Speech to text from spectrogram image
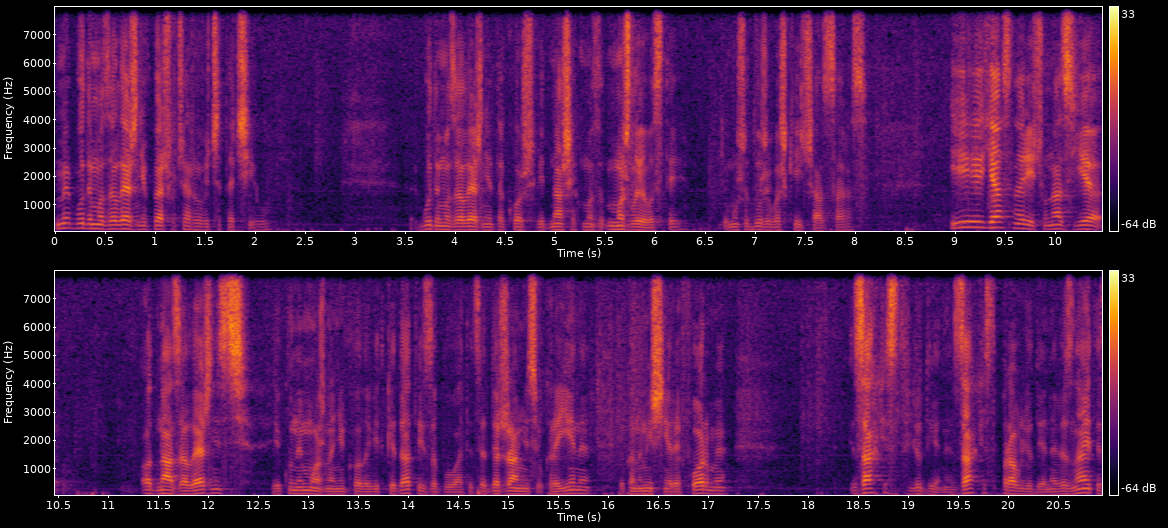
Ми будемо залежні в першу чергу від читачів. Будемо залежні також від наших можливостей, тому що дуже важкий час зараз. І ясна річ, у нас є одна залежність, яку не можна ніколи відкидати і забувати. Це державність України, економічні реформи, захист людини, захист прав людини. Ви знаєте,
